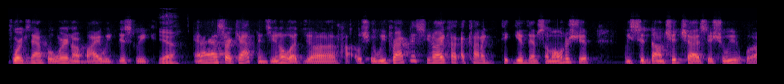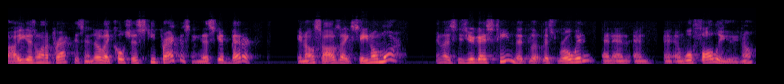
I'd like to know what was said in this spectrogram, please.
for example, we're in our bye week this week. Yeah. And I asked our captains, you know what, uh, how, should we practice? You know, I, I kind of give them some ownership. We sit down, chit chat, say, should we? How you guys want to practice? And they're like, Coach, let's keep practicing. Let's get better. You know, so I was like, say no more you know, this is your guys' team. Let, let, us roll with it, and, and and and we'll follow you. You know,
